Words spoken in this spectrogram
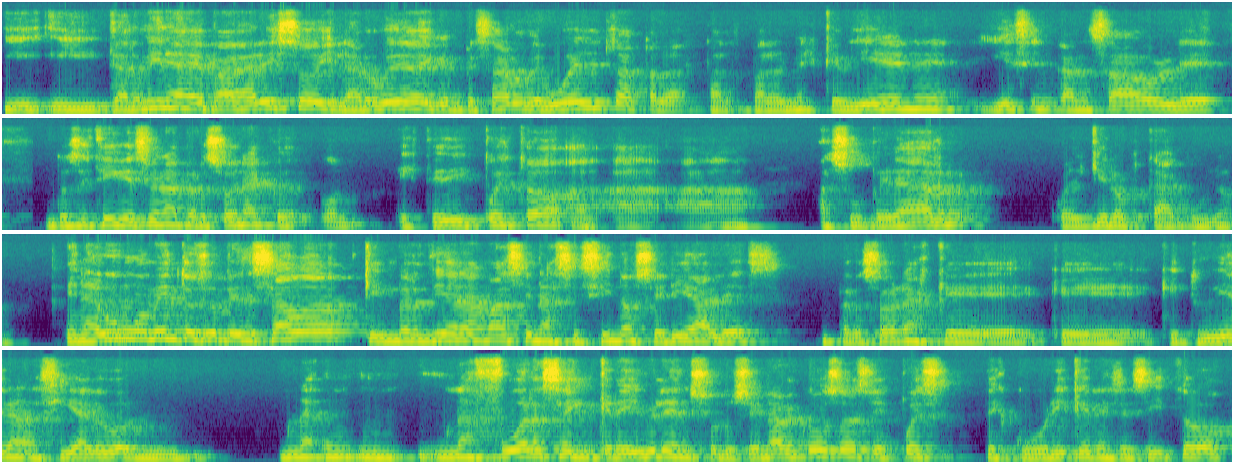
y, termina de pagar eso y la rueda hay que empezar de vuelta para, el mes que viene y es incansable. Entonces tiene que ser una persona que, esté dispuesto a, a superar cualquier obstáculo. En algún momento yo pensaba que invertía nada más en asesinos seriales, personas que, tuvieran así algo, una, fuerza increíble en solucionar cosas y después descubrí que necesito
